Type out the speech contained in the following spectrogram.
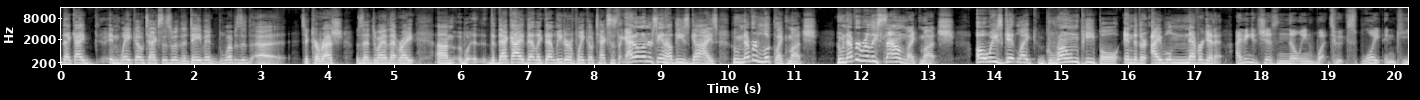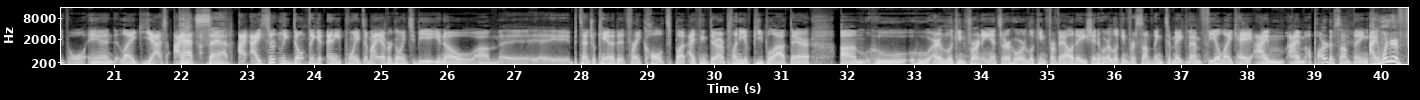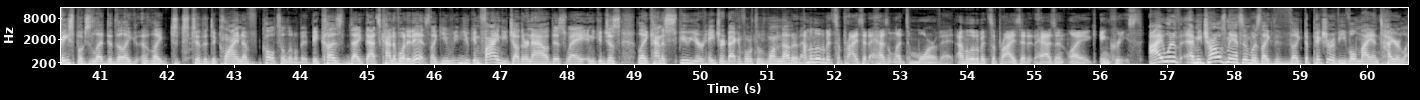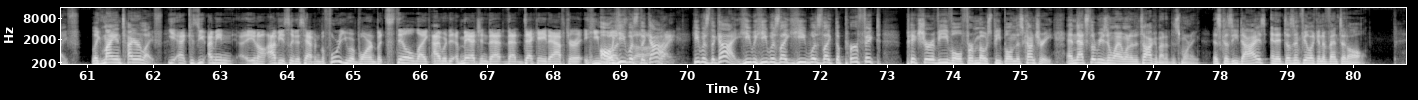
That guy in Waco, Texas, with the David. What was it? Uh, is it Koresh? Was that? Do I have that right? Um, w- th- that guy, that like that leader of Waco, Texas. Like, I don't understand how these guys who never look like much, who never really sound like much, always get like grown people into their. I will never get it. I think it's just knowing what to exploit in people. And like, yes, I, That's sad. I, I certainly don't think at any point am I ever going to be, you know, um, a, a potential candidate for a cult. But I think there are plenty of people out there um, who who are looking for an answer, who are looking for validation, who are looking for something to make them feel like, hey, I'm I'm a part of something. I wonder if Facebook's led to the like like t- to the decline of cults a little bit because like that's kind of what it is. Like you you can find each other now this way, and you can just like kind of spew your hatred back and forth with one another. That I'm a little bit surprised that it hasn't led to more of it. I'm a little bit surprised that it hasn't like increased. I would have. I mean, Charles Manson was like like the picture of evil my entire life. Like my entire life. Yeah, because you, I mean, you know, obviously this happened before you were born, but still, like, I would imagine that that decade after he Oh, was he was the, guy. Right. He was the guy. He he was like he was like the perfect picture of evil for most people in this country. And that's the reason why I wanted to talk about it this morning. Is cuz he dies and it doesn't feel like an event at all.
